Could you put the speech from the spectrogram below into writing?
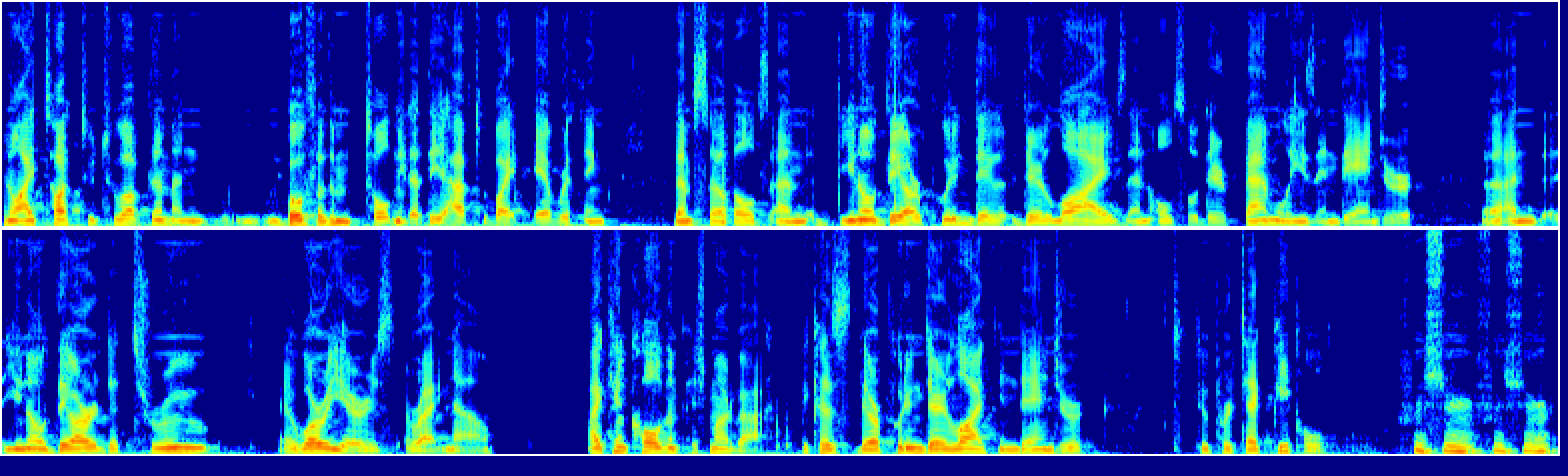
You know, I talked to two of them, and both of them told me that they have to buy everything themselves, and you know, they are putting their their lives and also their families in danger, uh, and you know, they are the true uh, warriors right now. I can call them Peshmerga because they are putting their life in danger to protect people. For sure, for sure.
